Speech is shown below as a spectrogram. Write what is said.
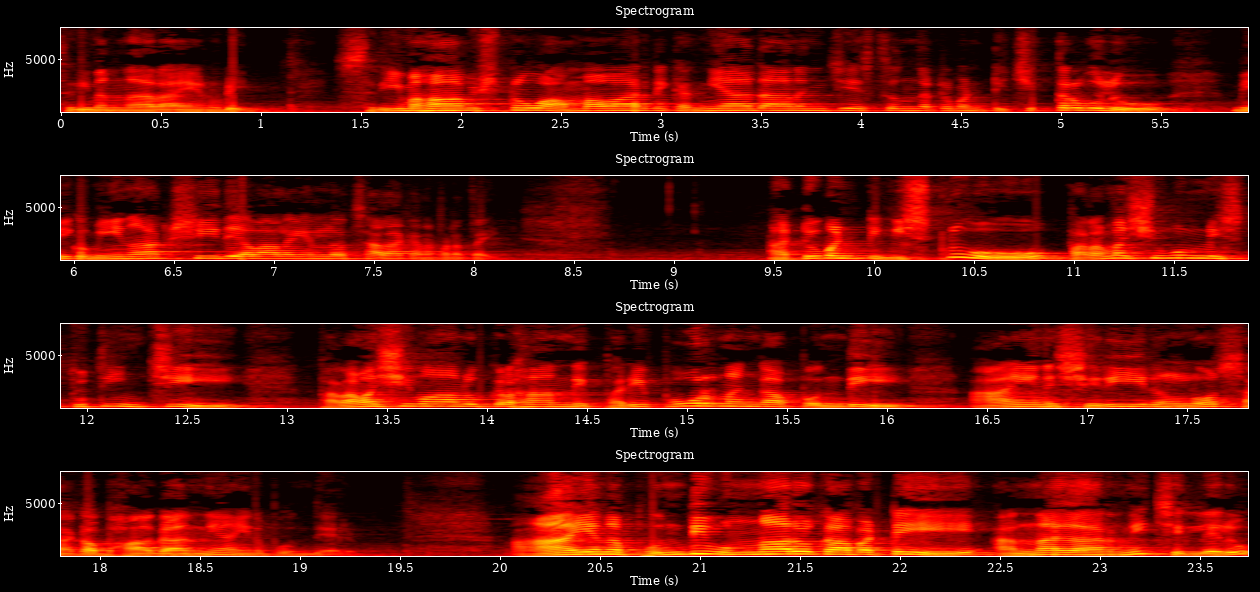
శ్రీమన్నారాయణుడి. శ్రీ మహావిష్ణువు అమ్మవారిని కన్యాదానం చేస్తున్నటువంటి చిత్రవులు మీకు మీనాక్షి దేవాలయంలో చాలా కనపడతాయి. అటువంటి విష్ణువు పరమశివుణ్ణి స్తుతించి పరమశివానుగ్రహాన్ని పరిపూర్ణంగా పొంది ఆయన శరీరంలో సగభాగాన్ని ఆయన పొందారు. ఆయన పొంది ఉన్నారు కాబట్టి అన్నగారిని చెల్లెలు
